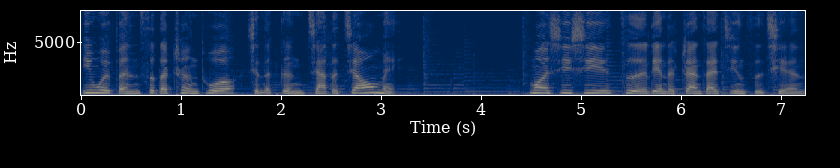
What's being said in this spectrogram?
因为粉色的衬托显得更加的娇美。莫西西自恋的站在镜子前，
